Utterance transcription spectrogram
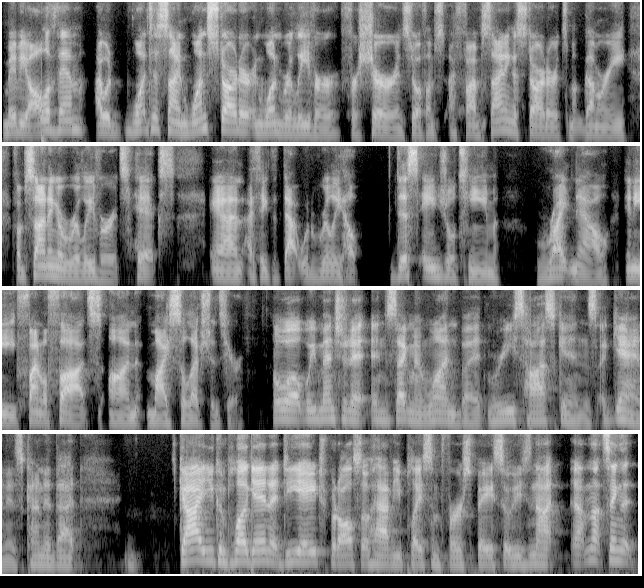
maybe all of them. I would want to sign one starter and one reliever for sure. And so if I'm if I'm signing a starter, it's Montgomery. If I'm signing a reliever, it's Hicks. And I think that that would really help this Angel team right now. Any final thoughts on my selections here? Well, we mentioned it in segment one, but Rhys Hoskins again is kind of that guy you can plug in at DH, but also have you play some first base. So he's not. I'm not saying that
